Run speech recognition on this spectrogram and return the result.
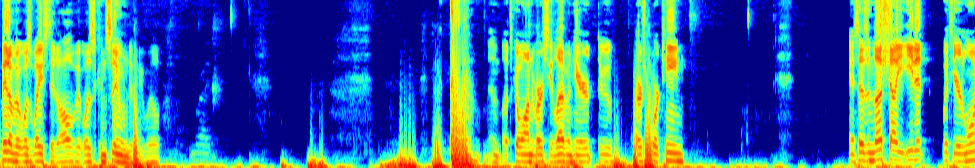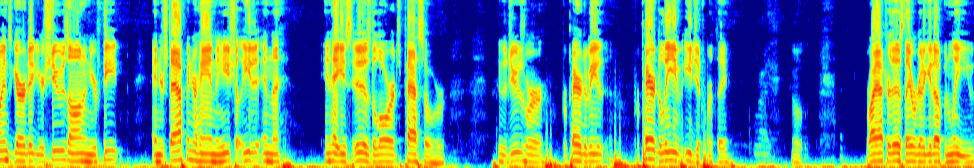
bit of it was wasted. All of it was consumed, if you will. and let's go on to verse 11 here through verse 14. It says, And thus shall ye eat it with your loins girded, your shoes on, and your feet, and your staff in your hand, and ye shall eat it in the in haste. It is the Lord's Passover. The Jews were prepared to be prepared to leave Egypt, weren't they? Right. Right after this, they were going to get up and leave.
